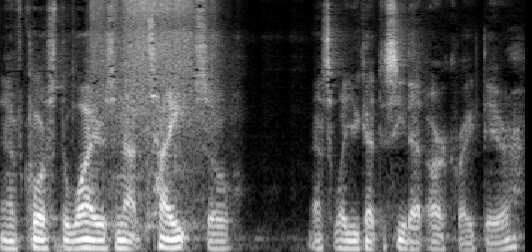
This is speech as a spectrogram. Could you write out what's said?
And of course the wires are not tight, so that's why you got to see that arc right there.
